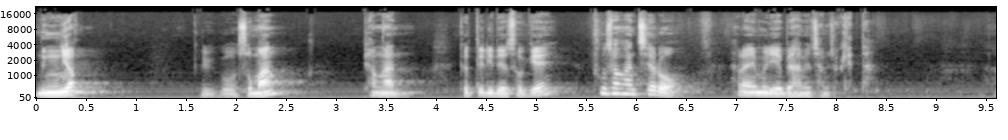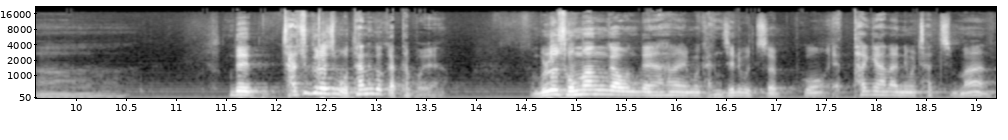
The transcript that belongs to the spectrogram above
능력 그리고 소망 평안 그것들이 내 속에 풍성한 채로 하나님을 예배하면 참 좋겠다. 아, 근데 자주 그러지 못하는 것 같아 보여요. 물론 소망 가운데 하나님을 간절히 붙잡고 애타게 하나님을 찾지만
